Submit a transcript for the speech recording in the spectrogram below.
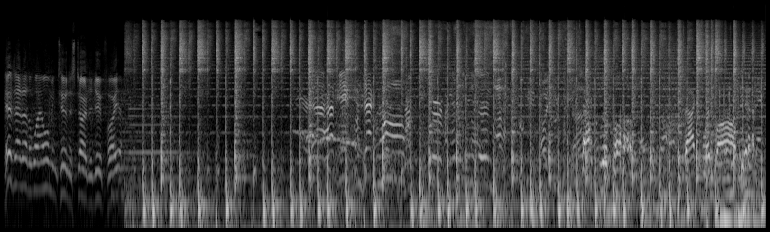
Here's that other Wyoming tune that started to do for you. Backflip Bob. Backflip Bob. Yeah.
